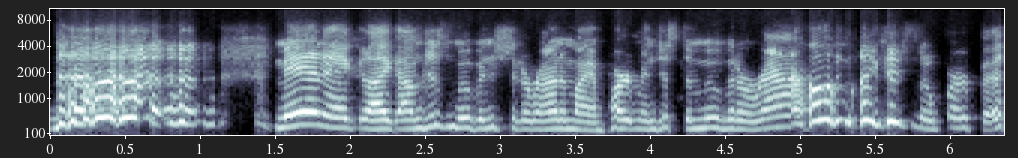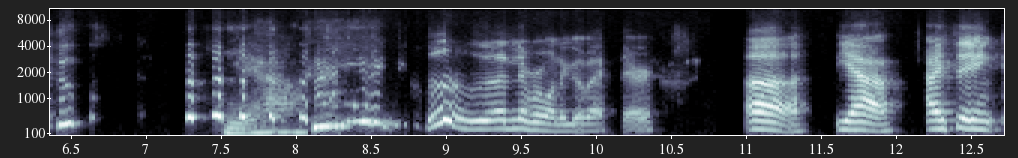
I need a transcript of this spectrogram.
manic, like I'm just moving shit around in my apartment just to move it around. like there's no purpose. yeah. Ooh, I never want to go back there. Uh yeah, I think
